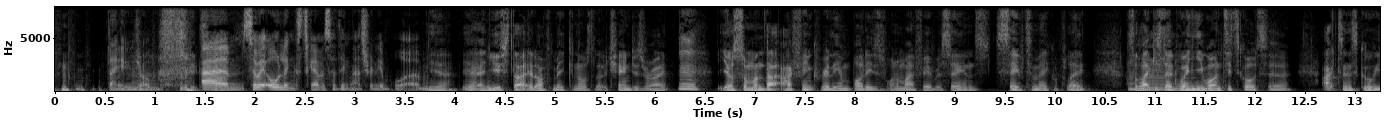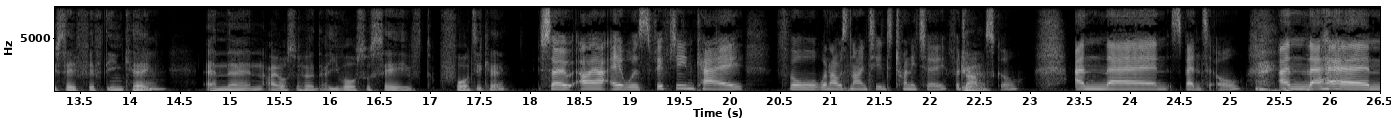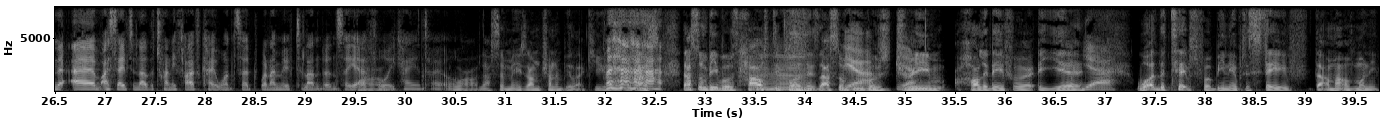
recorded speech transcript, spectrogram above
at your job. Um, so it all links together. So I think that's really important. Yeah, yeah. And you started off making those little changes, right? Mm. You're someone that I think really embodies one of my favorite sayings save to make a play. So, like you mm. said, when you wanted to go to acting school, you saved 15K. Mm. And then I also heard that you've also saved 40K. So I, it was 15k for when I was 19 to 22 for drama Yeah. school, and then spent it all, and then um, I saved another 25k once I'd, when I moved to London. So yeah, 40k in total. Wow, that's amazing. I'm trying to be like you. That's, that's some people's house deposits. That's some Yeah. people's Yeah. dream holiday for a year. Yeah. What are the tips for being able to save that amount of money?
